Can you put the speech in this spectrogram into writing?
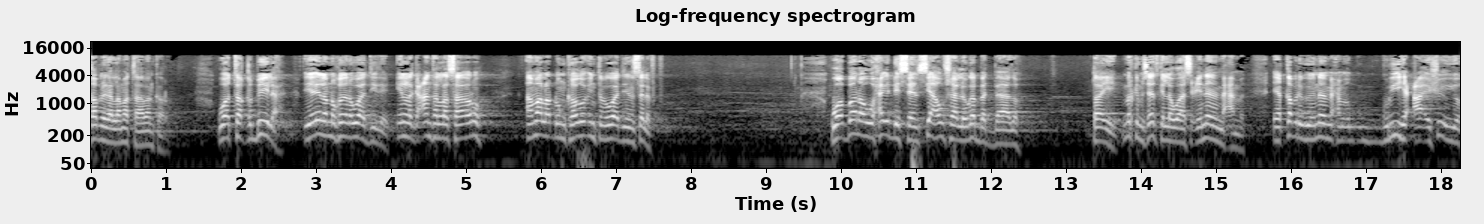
Qabriga lama taaban karo. Wa taqbiilah iyo in la dhunkadona waa diideen. In la gacanta la saaro ama la dhunkado intaba waa diideen salafku. Wa banow waxay dhiseen si hawshaa looga badbaado ayib markii masaajidka la waasiciyey nebi maxamed ee qabrigii nebi maxamed guryihii caaisho iyo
